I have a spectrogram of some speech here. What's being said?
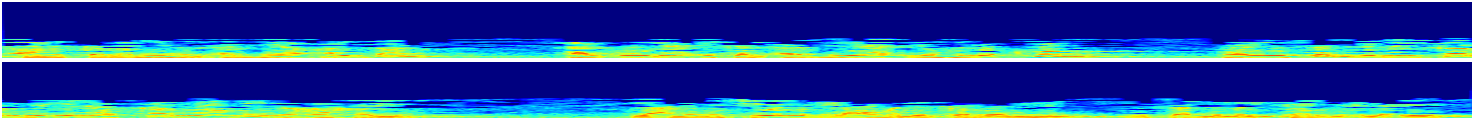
عن الكرامين الأردياء أيضا قال أولئك الأردياء يهلكهم ويسلم الكرم إلى كرامين آخرين. يعني مش يلغي عمل الكرامين يسلم الكرم إلى إيه؟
